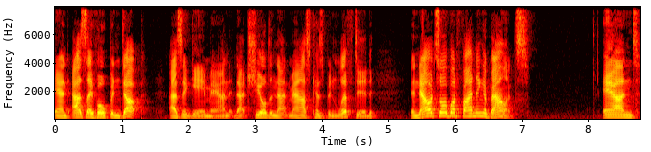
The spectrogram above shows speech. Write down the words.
And as I've opened up as a gay man, that shield and that mask has been lifted. And now it's all about finding a balance. And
